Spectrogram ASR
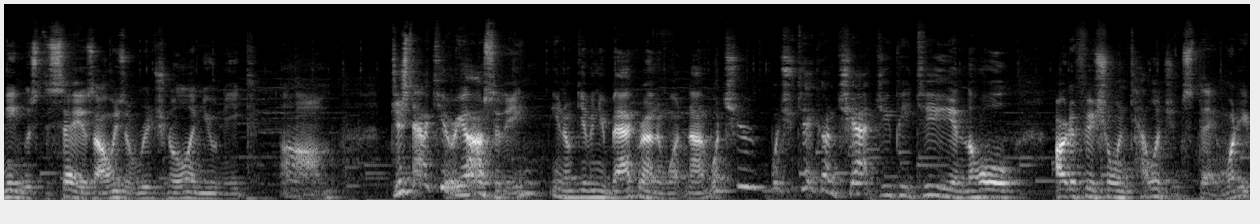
needless to say, is always original and unique. Um, just out of curiosity, you know, given your background and whatnot, what's your what's your take on Chat GPT and the whole artificial intelligence thing? What are you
